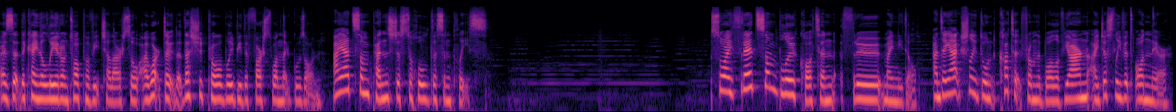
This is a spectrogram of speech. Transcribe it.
is that they kind of layer on top of each other, so I worked out that this should probably be the first one that goes on. I add some pins just to hold this in place. So I thread some blue cotton through my needle and I actually don't cut it from the ball of yarn, I just leave it on there.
